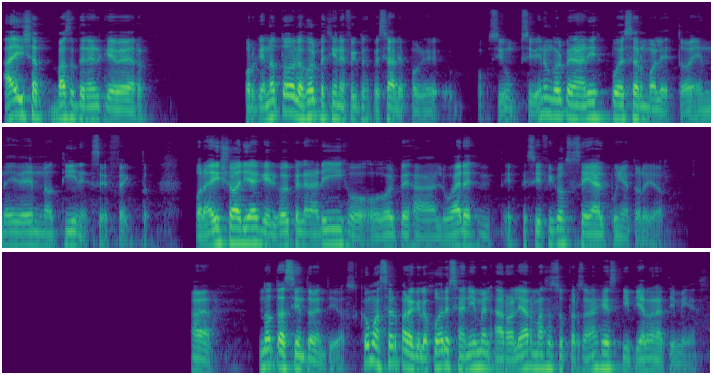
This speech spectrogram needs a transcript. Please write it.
Ahí ya vas a tener que ver, porque no todos los golpes tienen efectos especiales, porque si, bien un golpe en la nariz puede ser molesto, en D&D no tiene ese efecto. Por ahí yo haría que el golpe en la nariz o, golpes a lugares específicos sea el puño aturdidor. A ver, nota 122. ¿Cómo hacer para que los jugadores se animen a rolear más a sus personajes y pierdan la timidez?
